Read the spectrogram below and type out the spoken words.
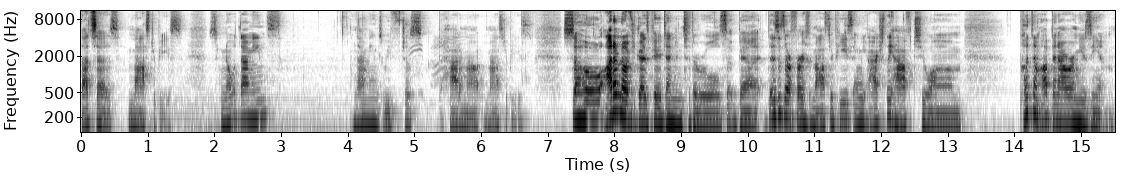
that says masterpiece. So you know what that means? That means we've just had a ma masterpiece. So I don't know if you guys pay attention to the rules, but this is our first masterpiece, and we actually have to um put them up in our museum.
